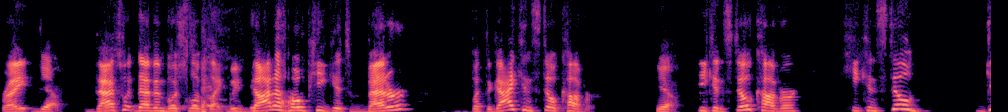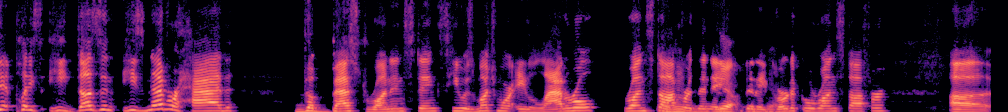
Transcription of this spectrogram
Right. yeah. That's what Devin Bush looked like. We've got to hope he gets better, but the guy can still cover. Yeah. He can still cover. He can still get place. He doesn't, he's never had the best run instincts. He was much more a lateral run stopper than a Yeah, than a yeah. vertical run stopper. Uh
